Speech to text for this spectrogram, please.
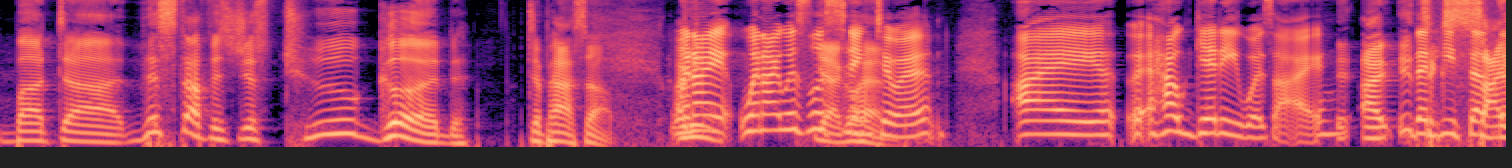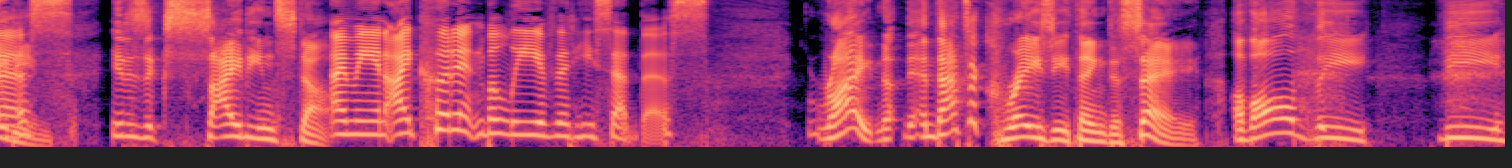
but uh, this stuff is just too good to pass up. When I, mean, when I was listening ahead. to it, I how giddy was I? I, it's that he said exciting. this. It is exciting stuff, I mean, I couldn't believe that he said this. right? And that's a crazy thing to say. Of all the the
